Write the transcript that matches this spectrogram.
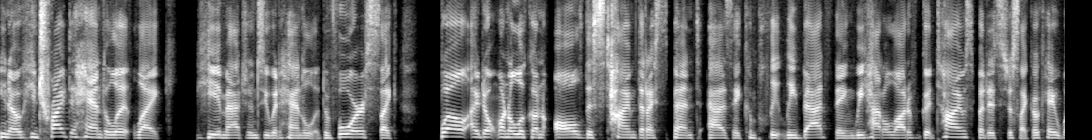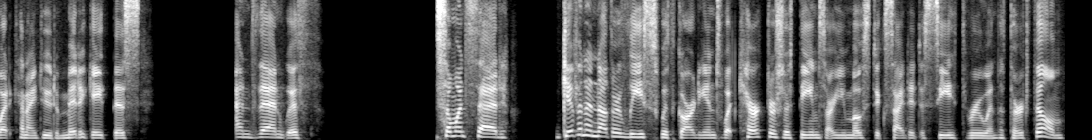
you know, he tried to handle it like he imagines you would handle a divorce. Like, well, I don't want to look on all this time that I spent as a completely bad thing. We had a lot of good times, but it's just like, okay, what can I do to mitigate this? And then with someone said, given another lease with Guardians, what characters or themes are you most excited to see through in the third film?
